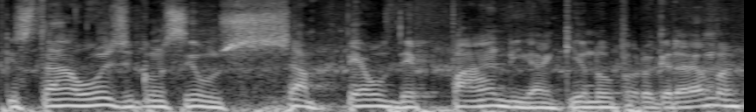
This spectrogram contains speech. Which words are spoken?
que está hoje com seu chapéu de palha aqui no programa.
